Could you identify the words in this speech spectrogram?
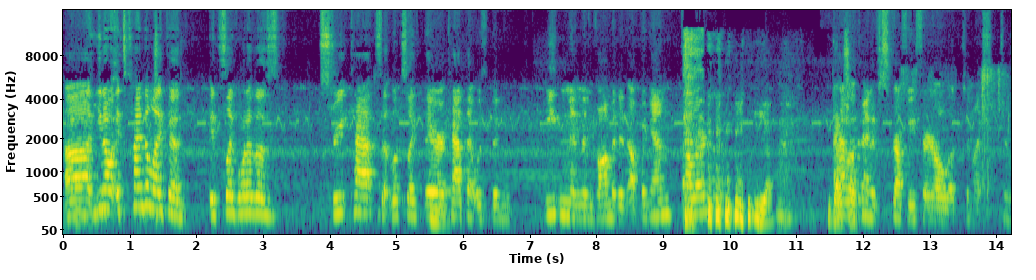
Uh, you know, it's kind of like a, it's like one of those street cats that looks like they're a cat that was been eaten and then vomited up again color. yeah. I have a kind of scruffy feral look to my to me.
